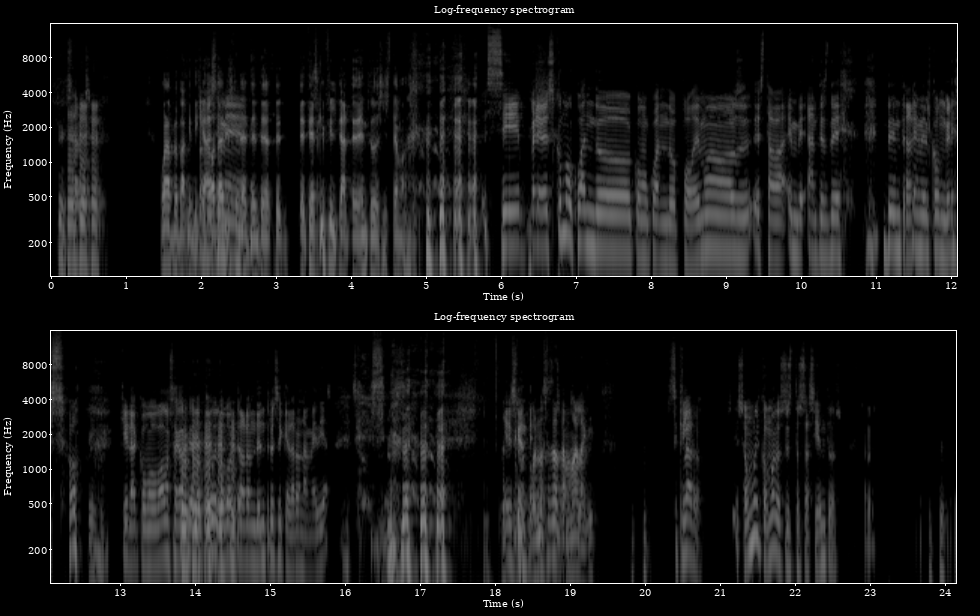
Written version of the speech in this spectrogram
¿Sabes? Bueno, pero para criticar algo Entonces también me- te, te- te- te tienes que infiltrarte dentro del sistema. Sí, pero es como cuando, como cuando Podemos estaba en antes de, de entrar en el Congreso, que era como vamos a cambiarlo todo, y luego entraron dentro y se quedaron a medias. es que Pues no se está tan mal aquí. Sí, claro. Son muy cómodos estos asientos, ¿sabes?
